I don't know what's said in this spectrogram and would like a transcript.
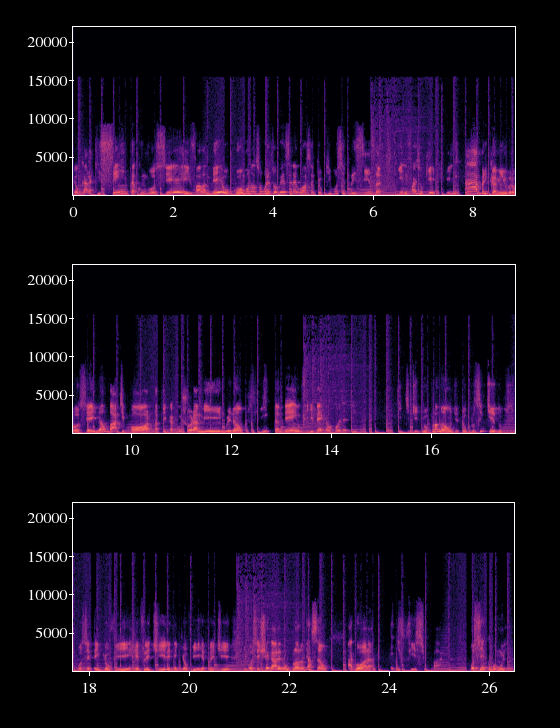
é o cara que senta com você e fala: Meu, como nós vamos resolver esse negócio aqui? O que você precisa? E ele faz o quê? Ele abre caminho para você e não bate porta, fica com choramingo e não. E também o feedback é uma coisa de de, dupla mão, de duplo sentido. Você tem que ouvir, refletir, ele tem que ouvir, refletir e vocês chegarem num plano de ação. Agora, é difícil, Paca. Você como mulher,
